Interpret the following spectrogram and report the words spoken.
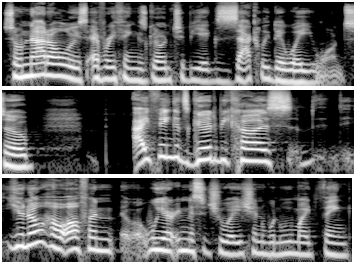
So not always everything is going to be exactly the way you want. So I think it's good because you know how often we are in a situation when we might think,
